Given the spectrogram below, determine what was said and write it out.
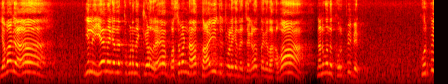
ಯಾವಾಗ ಇಲ್ಲಿ ಏನಾಗ್ಯದ ಕೂಡನ ಕೇಳಿದ್ರೆ ಬಸವಣ್ಣ ತಾಯಿ ಜೊತೆ ಒಳಗೆ ಜಗಳ ತೆಗೆದ. ಅವಾ ನನಗೊಂದು ಕುರ್ಪಿ ಬೇಕು. ಕುರ್ಪಿ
